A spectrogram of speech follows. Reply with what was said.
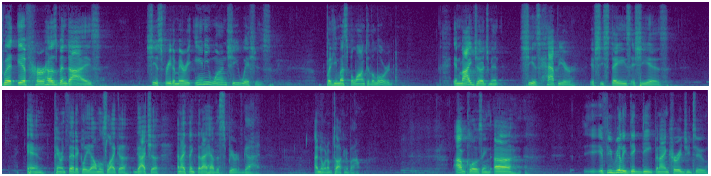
But if her husband dies, she is free to marry anyone she wishes. But he must belong to the Lord. In my judgment, she is happier if she stays as she is. And parenthetically, almost like a gotcha, and I think that I have the Spirit of God. I know what I'm talking about. I'm closing. Uh, if you really dig deep, and I encourage you to,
